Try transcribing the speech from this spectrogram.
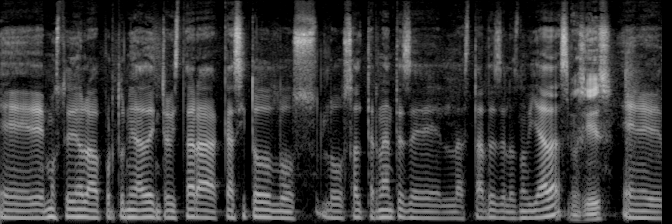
Eh, hemos tenido la oportunidad de entrevistar a casi todos los, los alternantes de las tardes de las novilladas. Así es. Eh,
